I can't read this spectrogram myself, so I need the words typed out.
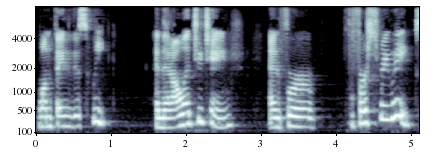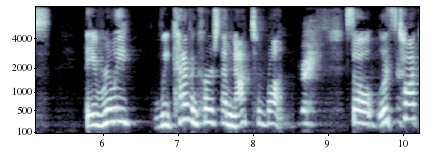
one thing this week. And then I'll let you change. And for the first three weeks, they really, we kind of encourage them not to run. Right. So let's talk,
